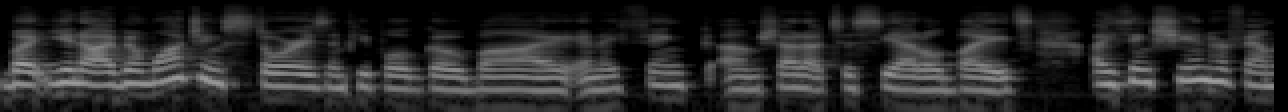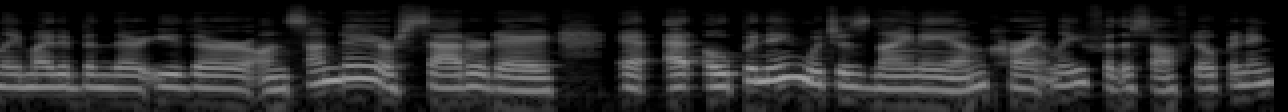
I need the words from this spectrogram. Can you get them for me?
But, you know, I've been watching stories and people go by, and I think, um, shout out to Seattle Bites, I think she and her family might have been there either on Sunday or Saturday at, at opening, which is 9 a.m. currently for the soft opening.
